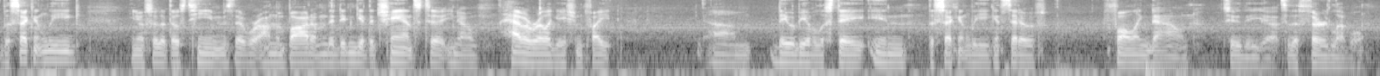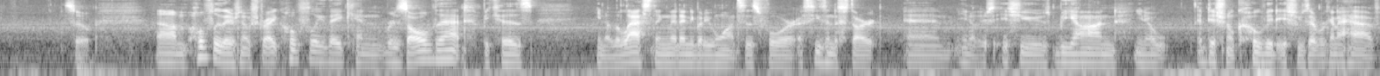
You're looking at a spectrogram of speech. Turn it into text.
the second league, you know, so that those teams that were on the bottom that didn't get the chance to, you know, have a relegation fight, um, they would be able to stay in the second league instead of falling down to the uh, to the third level. So um, hopefully there's no strike. Hopefully they can resolve that because you know the last thing that anybody wants is for a season to start and you know there's issues beyond you know additional COVID issues that we're gonna have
